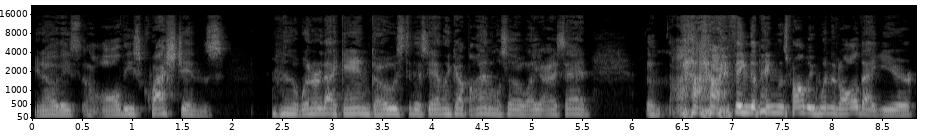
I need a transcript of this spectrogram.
You know, these all these questions. The winner of that game goes to the Stanley Cup final. So, like I said, I think the Penguins probably win it all that year.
